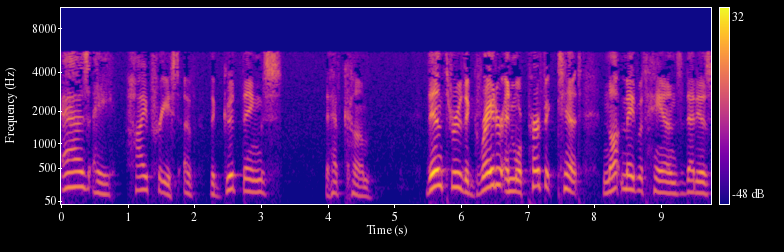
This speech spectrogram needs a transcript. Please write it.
as a high priest of the good things that have come, then through the greater and more perfect tent, not made with hands, that is,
